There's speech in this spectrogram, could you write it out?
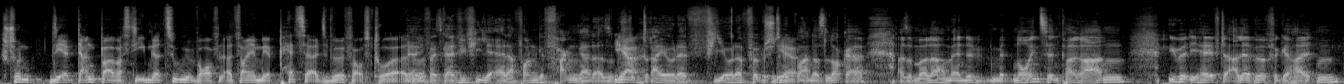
schon sehr dankbar, was die ihm dazu geworfen. Es waren ja mehr Pässe als Würfe aufs Tor. Also, Ja, ich weiß gar nicht, wie viele er davon gefangen hat. Also Ja. drei oder vier oder fünf Stück Ja. waren das locker. Also Möller am Ende mit 19 Paraden über die Hälfte aller Würfe gehalten.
